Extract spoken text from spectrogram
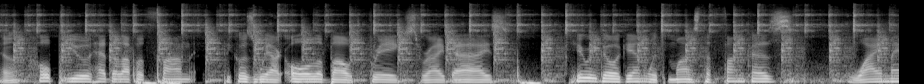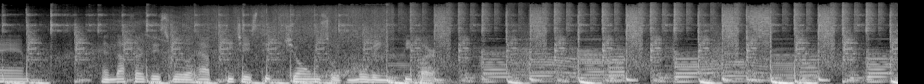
Uh, hope you had a lot of fun because we are all about breaks, right, guys? Here we go again with Monster Funkas, Y Man, and after this, we'll have DJ Steve Jones with Moving Deeper. Thank you.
